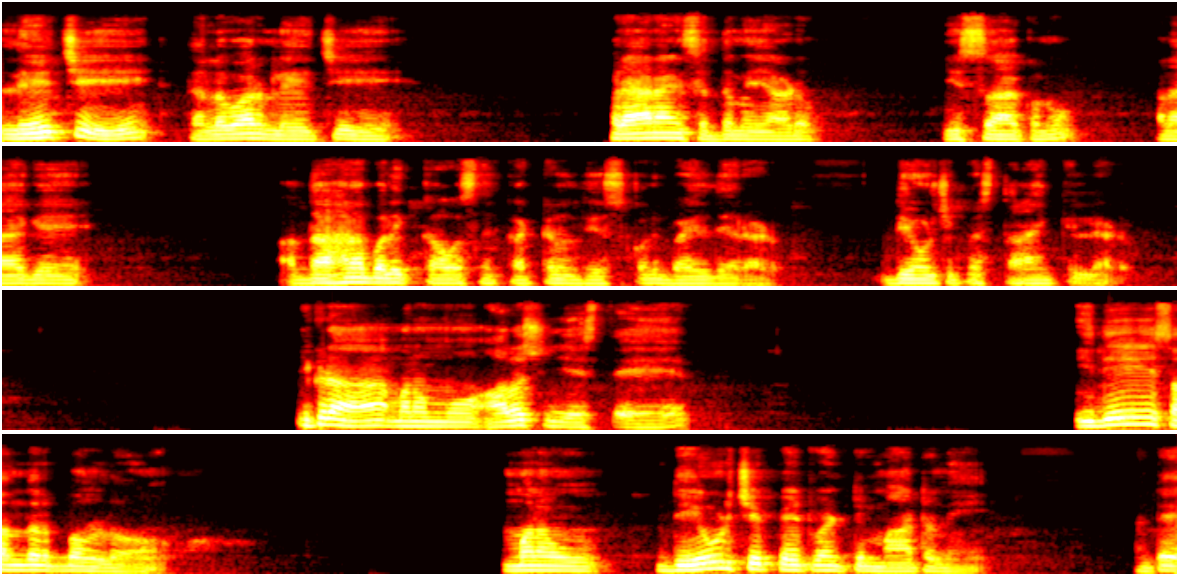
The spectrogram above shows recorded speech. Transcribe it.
లేచి తెల్లవారు లేచి ప్రయాణానికి సిద్ధమయ్యాడు. ఇస్సాకును అలాగే దహన బలికి కావాల్సిన కట్టెలను తీసుకొని బయలుదేరాడు. దేవుడు చెప్పిన స్థానానికి వెళ్ళాడు. ఇక్కడ మనము ఆలోచన చేస్తే ఇదే సందర్భంలో మనం దేవుడు చెప్పేటువంటి మాటని అంటే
